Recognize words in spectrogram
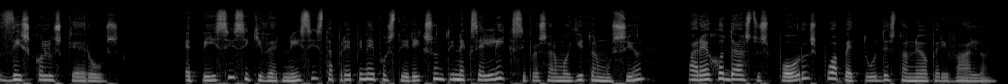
δύσκολους καιρούς. Επίσης, οι κυβερνήσεις θα πρέπει να υποστηρίξουν την εξελίξη προσαρμογή των μουσείων παρέχοντας τους πόρους που απαιτούνται στο νέο περιβάλλον.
